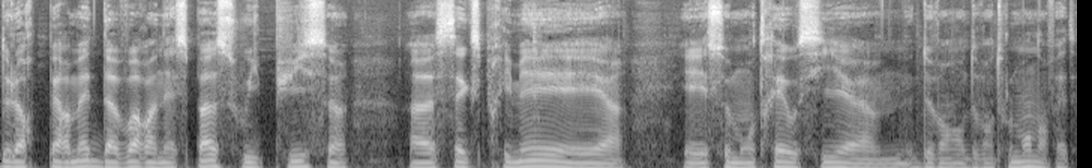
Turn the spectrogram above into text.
de leur permettre d'avoir un espace où ils puissent euh, s'exprimer et, et se montrer aussi euh, devant, devant tout le monde en fait.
